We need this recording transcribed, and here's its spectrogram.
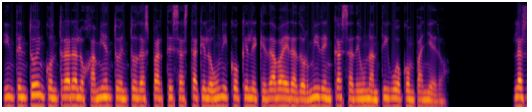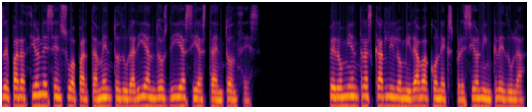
Intentó encontrar alojamiento en todas partes hasta que lo único que le quedaba era dormir en casa de un antiguo compañero. Las reparaciones en su apartamento durarían dos días y hasta entonces. Pero mientras Carly lo miraba con expresión incrédula,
